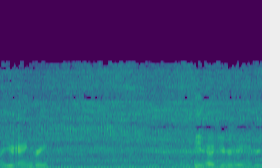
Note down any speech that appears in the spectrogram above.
Are you angry? Yeah, you're angry.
